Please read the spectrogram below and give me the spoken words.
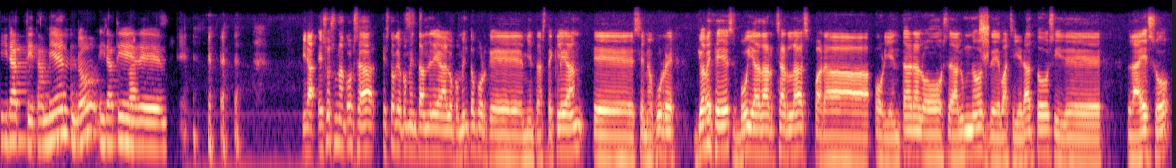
Irati también, ¿no? Irati de... Mira, eso es una cosa, esto que comenta Andrea lo comento porque mientras teclean eh, se me ocurre, yo a veces voy a dar charlas para orientar a los alumnos de bachilleratos y de la ESO,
